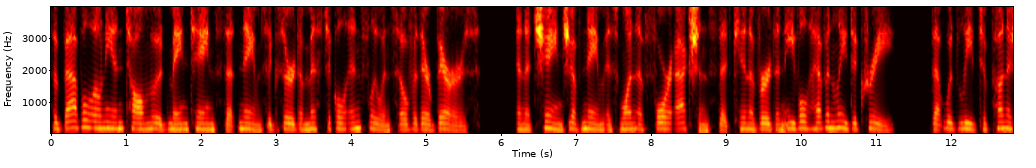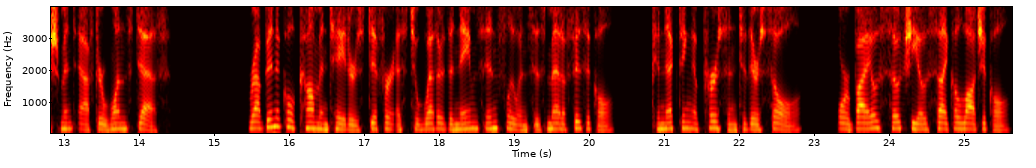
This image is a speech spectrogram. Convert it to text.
The Babylonian Talmud maintains that names exert a mystical influence over their bearers, and a change of name is one of four actions that can avert an evil heavenly decree, that would lead to punishment after one's death. Rabbinical commentators differ as to whether the name's influence is metaphysical, connecting a person to their soul, or biosocio-psychological,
